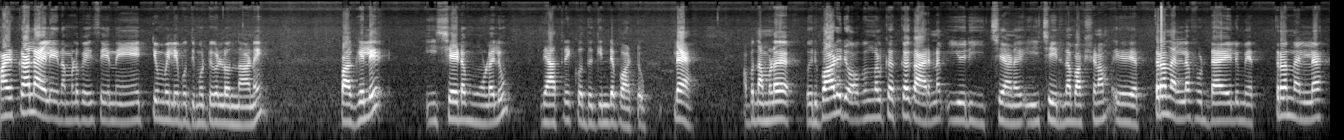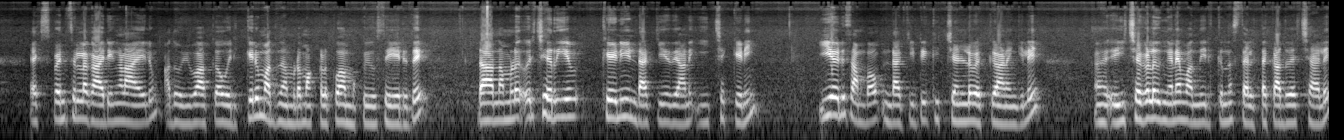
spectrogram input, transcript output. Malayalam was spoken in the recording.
മഴക്കാലമായാലേ നമ്മൾ ഫേസ് ചെയ്യുന്ന ഏറ്റവും വലിയ ബുദ്ധിമുട്ടുകളിലൊന്നാണ് പകൽ ഈശയുടെ മൂളലും രാത്രി കൊതുകിന്റെ പാട്ടും അല്ലേ? അപ്പോൾ നമ്മൾ ഒരുപാട് രോഗങ്ങൾക്കൊക്കെ കാരണം ഈ ഒരു ഈച്ചയാണ്. ഈച്ച ഇരുന്ന ഭക്ഷണം എത്ര നല്ല ഫുഡായാലും എത്ര നല്ല എക്സ്പെൻസ് ഉള്ള കാര്യങ്ങളായാലും അത് ഒഴിവാക്കുക. ഒരിക്കലും അത് നമ്മുടെ മക്കൾക്കോ നമുക്ക് യൂസ് ചെയ്യരുത്. ഇതാ നമ്മൾ ഒരു ചെറിയ കെണി ഉണ്ടാക്കിയതാണ് ഈച്ചക്കെണി. ഈ ഒരു സംഭവം ഉണ്ടാക്കിയിട്ട് കിച്ചണിൽ വെക്കുകയാണെങ്കിൽ ഈച്ചകൾ ഇങ്ങനെ വന്നിരിക്കുന്ന സ്ഥലത്തൊക്കെ അത് വെച്ചാൽ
